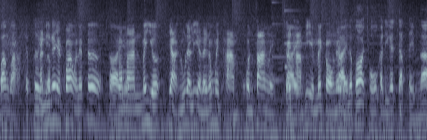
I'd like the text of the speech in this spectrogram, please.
กว้างกว่าแรปเตอร์ คันนี้น่าจะกว้างกว่าแรปเตอร์ใช่ครับประมาณไม่เยอะอยากรู้รายละเอียดอะไรต้องไปถามคนสร้างเลยใช่ ไปถามพี่เอ็มแม่กองได้ใช่เลยแล้วก็โชว์คันนี้ก็จัดเต็มก็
